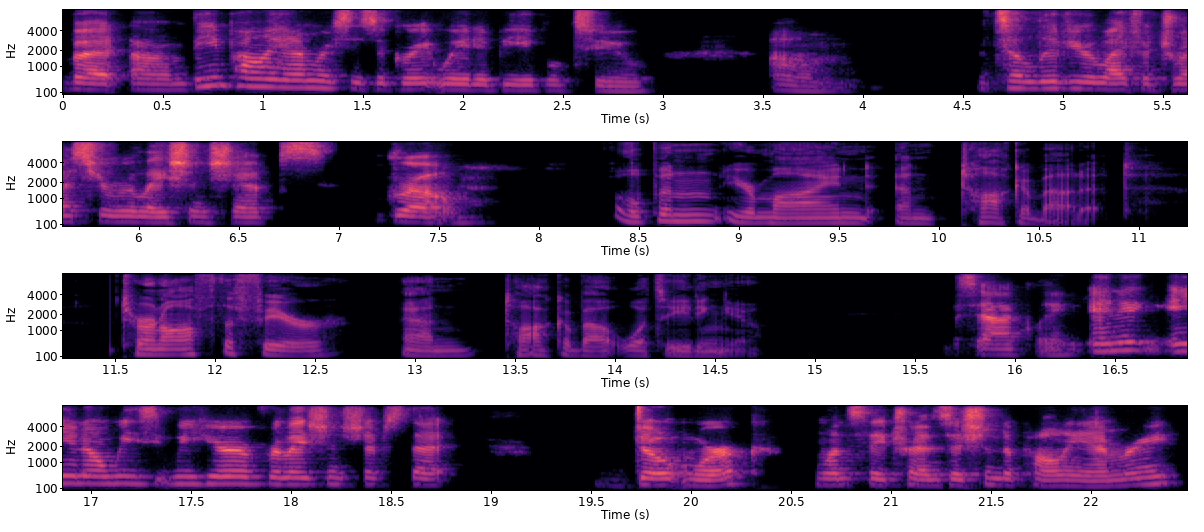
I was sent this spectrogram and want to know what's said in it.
But um, being polyamorous is a great way to be able to um, to live your life, address your relationships, grow. Open your mind and talk about it. Turn off the fear and talk about what's eating you. Exactly. And it, you know, we we hear of relationships that don't work once they transition to polyamory.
